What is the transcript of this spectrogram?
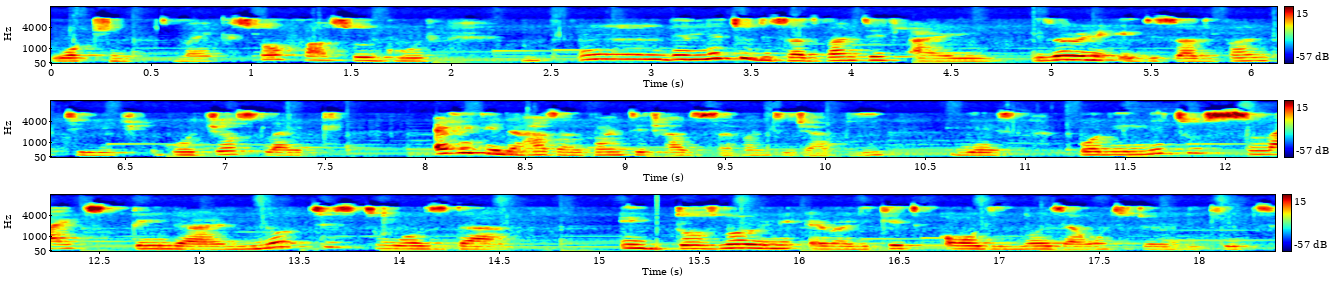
working. Mic, so far so good. Mm, the little disadvantage i is not really a disadvantage but just like everything that has advantage has disadvantage abi. Yes. But the little slight thing that i noticed was that it does not really eradicate all the noise i wanted to eradicate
